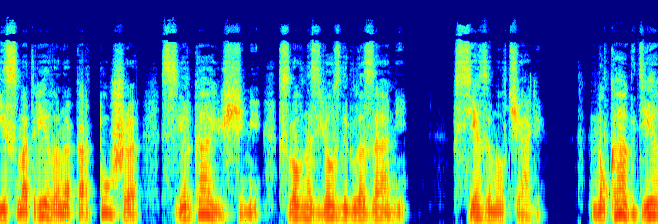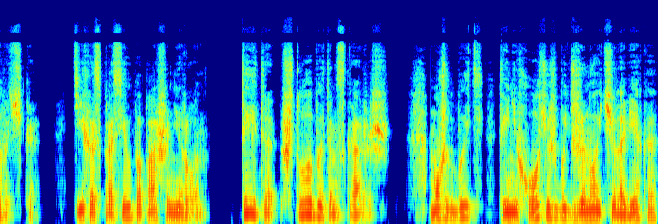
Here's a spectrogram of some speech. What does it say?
и смотрела на картуша сверкающими, словно звезды, глазами. Все замолчали. «Ну как, девочка?» — тихо спросил папаша Нерон. «Ты-то что об этом скажешь?» Может быть, ты не хочешь быть женой человека,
